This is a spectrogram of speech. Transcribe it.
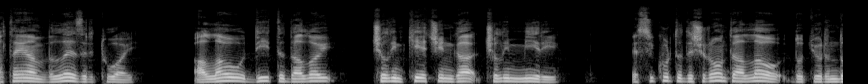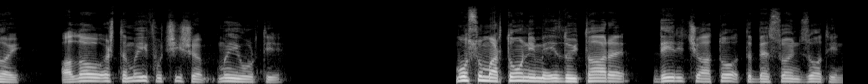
ata janë vëllezërit tuaj. Allahu di të dallojë qëllimkeqin nga qëllimmiri, e sikur të dëshironte Allahu do t'ju rëndojë, Allahu është më i fuqishëm, më i urti. Mos u martoni me idhujtare deri që ato të besojnë Zotin.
